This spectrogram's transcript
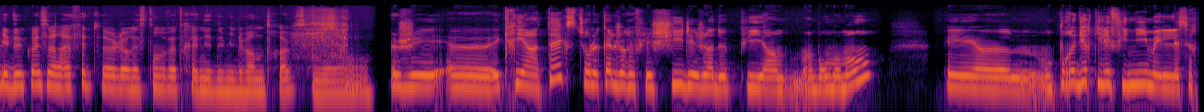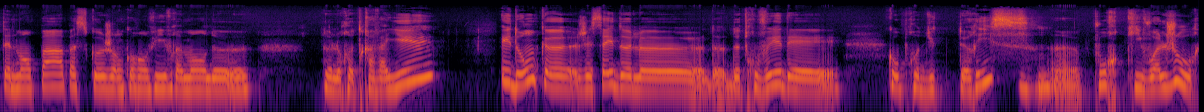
Et de quoi sera fait euh, le restant de votre année 2023 Parce qu'on est- J'ai euh, écrit un texte sur lequel je réfléchis déjà depuis un, un bon moment. Et euh, on pourrait dire qu'il est fini, mais il l'est certainement pas parce que j'ai encore envie vraiment de, de le retravailler. Et donc, euh, j'essaye de, de, de trouver des coproductrices euh, pour qui voient le jour.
